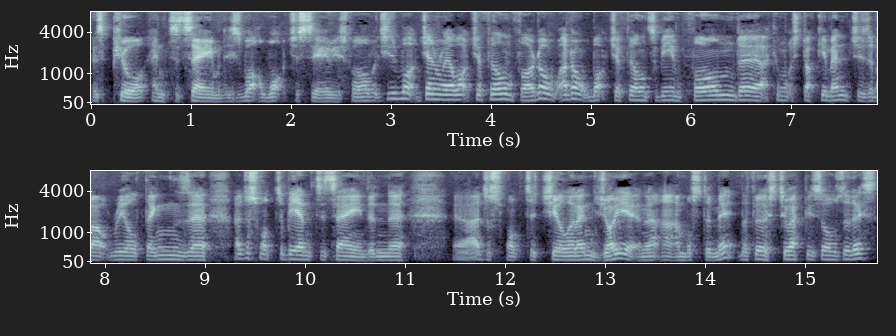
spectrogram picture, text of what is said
as pure entertainment. This is what I watch a series for, which is what generally I watch a film for. I don't I don't watch a film to be informed. Uh, I can watch documentaries about real things. Uh, I just want to be entertained and uh, uh I just want to chill and enjoy it. And I, I must admit, the first two episodes of this,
